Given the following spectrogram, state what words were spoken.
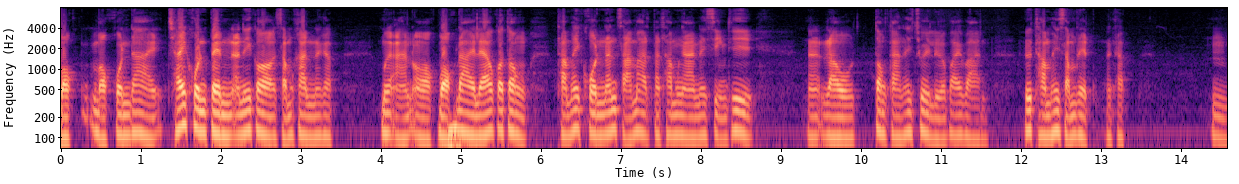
บอกบอกคนได้ ใช้คนเป็นอันนี้ก็สำคัญนะครับ เมื่ออ่านออกบอกได้แล้วก็ต้องทำให้คนนั้นสามารถมาทำงานในสิ่งที่นะเรา ต้องการให้ช่วยเหลือไว้วาน หรือทำให้สำเร็จนะครับอืม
